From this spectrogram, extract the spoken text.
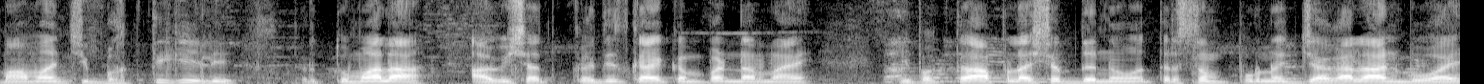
मामांची भक्ती केली तर तुम्हाला आयुष्यात कधीच काय कमी पडणार नाही. ही फक्त आपला शब्द नव्ह तर संपूर्ण जगाला अनुभव आहे.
